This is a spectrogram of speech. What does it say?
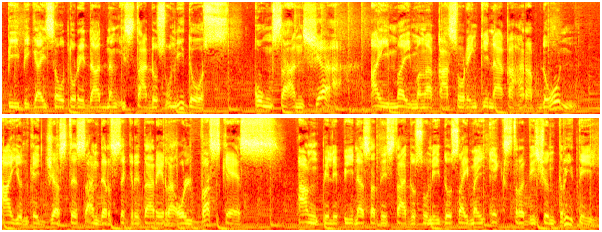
ibibigay sa otoridad ng Estados Unidos kung saan siya ay may mga kaso ring kinakaharap doon. Ayon kay Justice Undersecretary Raul Vasquez, ang Pilipinas at Estados Unidos ay may extradition treaty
